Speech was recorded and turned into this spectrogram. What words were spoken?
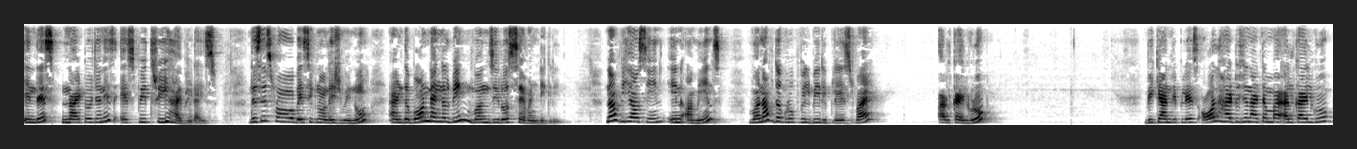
In this, nitrogen is sp3 hybridized. This is from our basic knowledge we know and the bond angle being 107 degree. Now we have seen in amines, one of the group will be replaced by alkyl group. We can replace all hydrogen atom by alkyl group.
